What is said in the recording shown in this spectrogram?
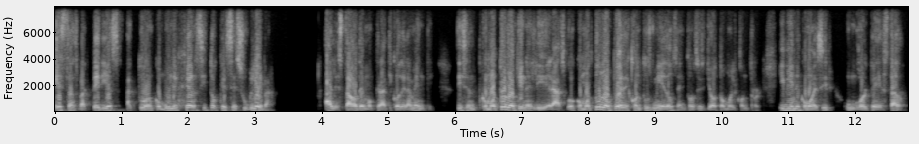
estas bacterias actúan como un ejército que se subleva al estado democrático de la mente. Dicen, como tú no tienes liderazgo, como tú no puedes con tus miedos, entonces yo tomo el control. Y viene como decir un golpe de Estado.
